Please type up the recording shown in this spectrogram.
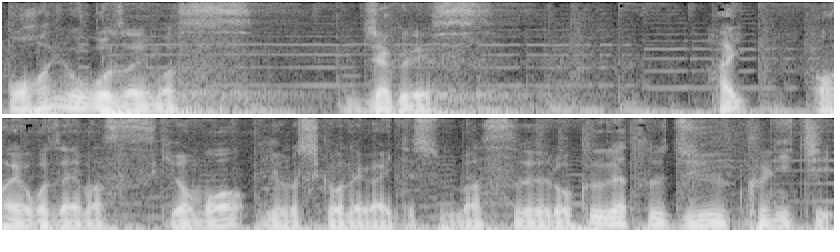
おはようございます。ジャクです。はいおはようございます。今日もよろしくお願いいたします。6月19日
